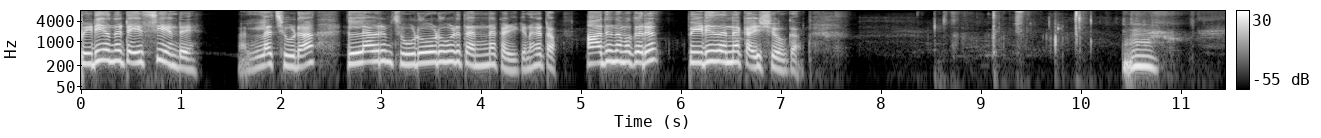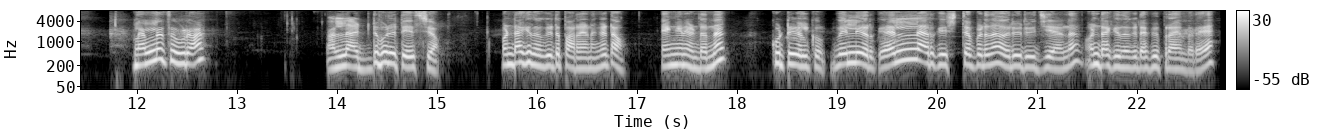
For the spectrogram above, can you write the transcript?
പിടി ഒന്ന് ടേസ്റ്റ് ചെയ്യണ്ടേ? നല്ല ചൂടാ. എല്ലാവരും ചൂടോടുകൂടി തന്നെ കഴിക്കണം കേട്ടോ. ആദ്യം നമുക്കൊരു പിടി തന്നെ കഴിച്ചു നോക്കാം. നല്ല ചൂടാ. നല്ല അടിപൊളി ടേസ്റ്റാണ് ഉണ്ടാക്കി നോക്കിയിട്ട് പറയണം കേട്ടോ. എങ്ങനെയുണ്ടെന്ന് കുട്ടികൾക്കും വലിയവർക്കും എല്ലാവർക്കും ഇഷ്ടപ്പെടുന്ന ഒരു രുചിയാണ്. ഉണ്ടാക്കി നോക്കിയിട്ട് അഭിപ്രായം പറയാം.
